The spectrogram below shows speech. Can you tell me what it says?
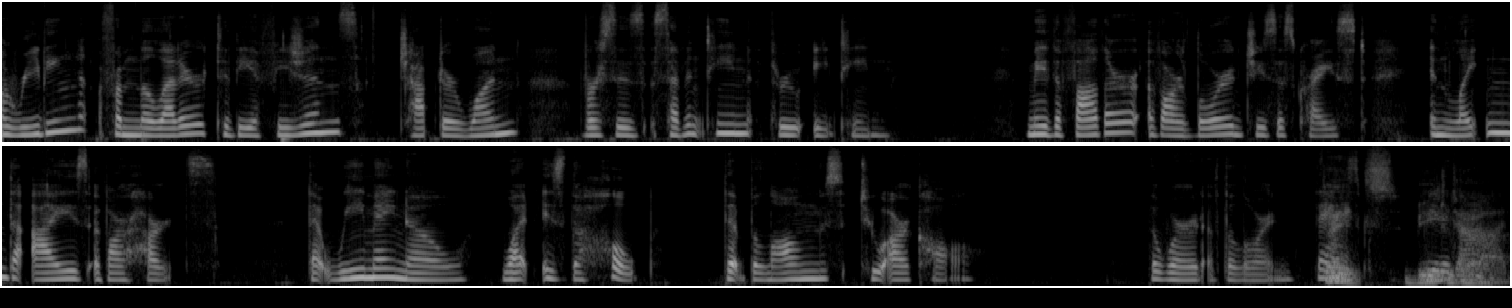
A reading from the letter to the Ephesians, chapter 1, verses 17 through 18. May the Father of our Lord Jesus Christ enlighten the eyes of our hearts, that we may know what is the hope that belongs to our call. The word of the Lord. Thanks be to God.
